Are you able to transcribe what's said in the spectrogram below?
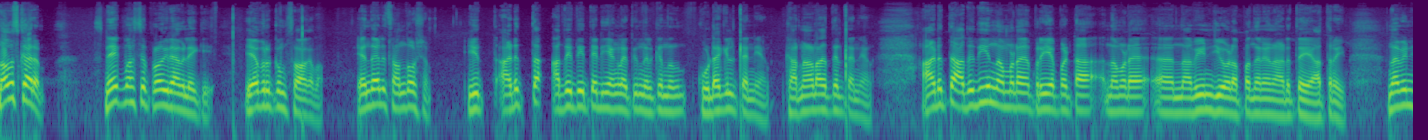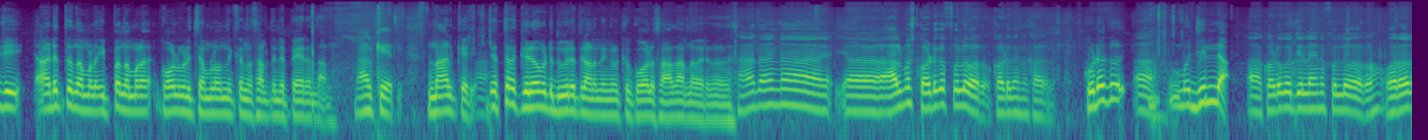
നമസ്കാരം. സ്നേക് മാസ്റ്റർ പ്രോഗ്രാമിലേക്ക് ഏവർക്കും സ്വാഗതം. എന്തായാലും സന്തോഷം. ഈ അടുത്ത അതിഥി തേടി ഞങ്ങൾ എത്തി നിൽക്കുന്നതും കുടകിൽ തന്നെയാണ് കർണാടകത്തിൽ തന്നെയാണ്. അടുത്ത അതിഥിയും നമ്മുടെ പ്രിയപ്പെട്ട നമ്മുടെ നവീൻ നവീൻജിയോടൊപ്പം തന്നെയാണ് അടുത്ത യാത്രയും. നവീൻജി അടുത്ത് നമ്മൾ ഇപ്പം നമ്മൾ കോൾ വിളിച്ച് നമ്മൾ നിൽക്കുന്ന സ്ഥലത്തിൻ്റെ പേരെന്താണ് ನಾಲ್ಕೇರಿ നാൽക്കരി എത്ര കിലോമീറ്റർ ദൂരത്തിലാണ് നിങ്ങൾക്ക് കോൾ സാധാരണ വരുന്നത് ಸಾಧಾರಣ ಆಲ್ಮೋಸ್ಟ್ ಕೊಡಗು ಫುಲ್ ಅವರು ಕೊಡಗನ ಕಾಲು കുടക് ജില്ല ಆ, ಕೊಡಗು ಜಿಲ್ಲೆನ ಫುಲ್ ಅವರು ಹೊರರ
